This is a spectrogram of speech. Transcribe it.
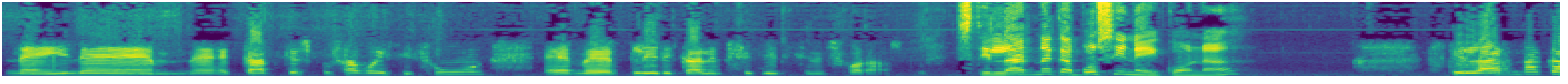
ναι, είναι ε, κάποιες που θα βοηθηθούν ε, με πλήρη κάλυψη της συνεισφοράς τους. Στη Λάρνακα πώς είναι η εικόνα; Στη Λάρνακα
